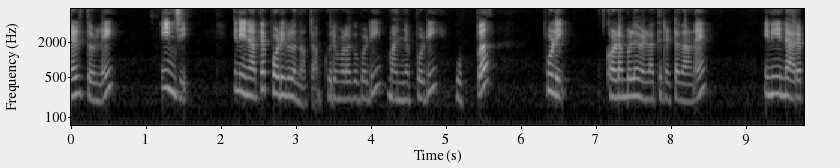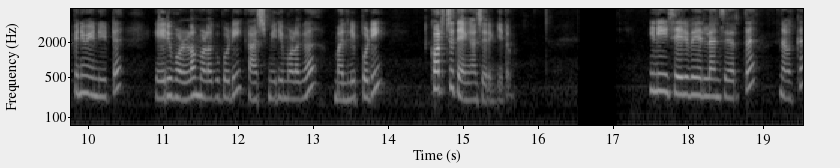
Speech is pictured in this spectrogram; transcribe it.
വെളുത്തുള്ളി ഇഞ്ചി. ഇനി ഇതിനകത്തെ പൊടികൾ നോക്കാം. കുരുമുളക് പൊടി മഞ്ഞൾപ്പൊടി ഉപ്പ് പുളി. കുടമ്പുളി വെള്ളത്തിലിട്ടതാണേ. ഇനി ഇതിന്റെ അരപ്പിന് വേണ്ടിയിട്ട് എരിവുള്ള മുളക് പൊടി കാശ്മീരി മുളക് മല്ലിപ്പൊടി കുറച്ച് തേങ്ങ ചിരകിയതും. ഇനി ഈ ചേരുവയെല്ലാം ചേർത്ത് നമുക്ക്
